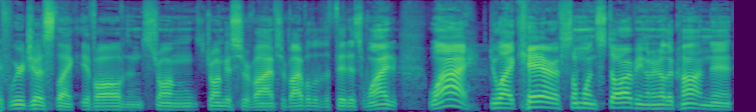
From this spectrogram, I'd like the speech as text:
If we're just like evolved and strong, strongest survive, survival of the fittest, why, why do I care if someone's starving on another continent?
